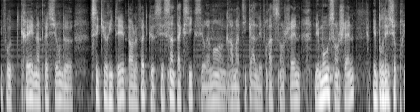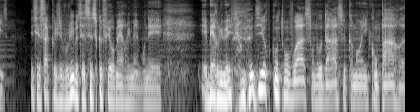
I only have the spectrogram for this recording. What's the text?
Il faut créer une impression de sécurité par le fait que c'est syntaxique, c'est vraiment grammatical, les phrases s'enchaînent, les mots s'enchaînent, mais pour des surprises. Et c'est ça que j'ai voulu, c'est ce que fait Homer lui-même. On est éberlué, on peut dire, quand on voit son audace, comment il compare euh,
